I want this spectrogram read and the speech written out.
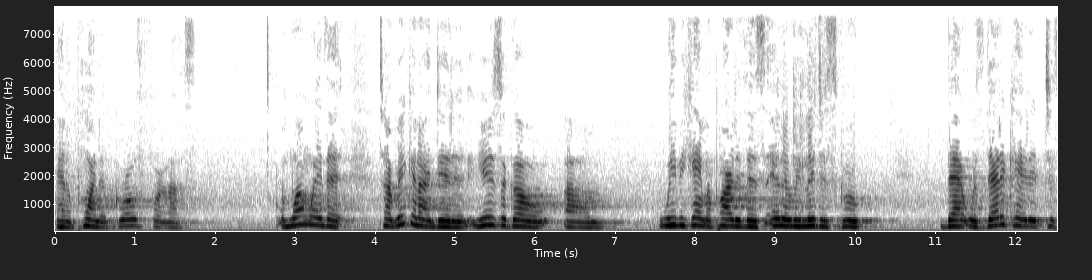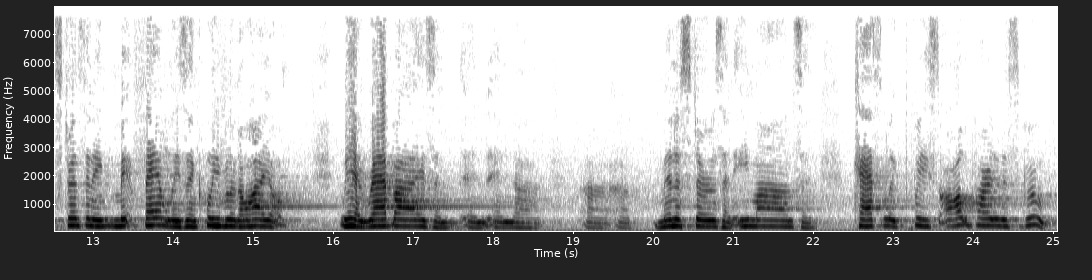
and a point of growth for us? And one way that Tariq and I did it years ago, um, we became a part of this interreligious group that was dedicated to strengthening families in Cleveland, Ohio. We had rabbis and, and, and uh, uh, uh, ministers and imams and Catholic priests, all a part of this group.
